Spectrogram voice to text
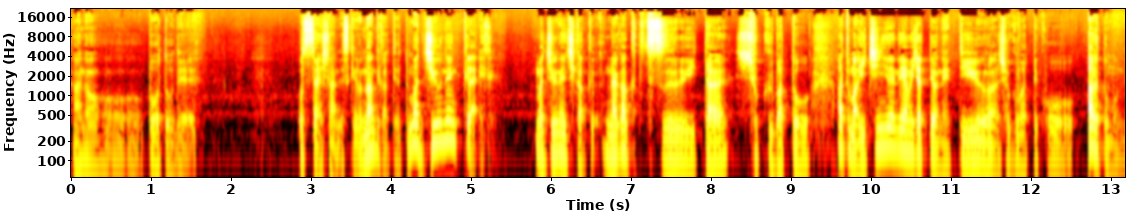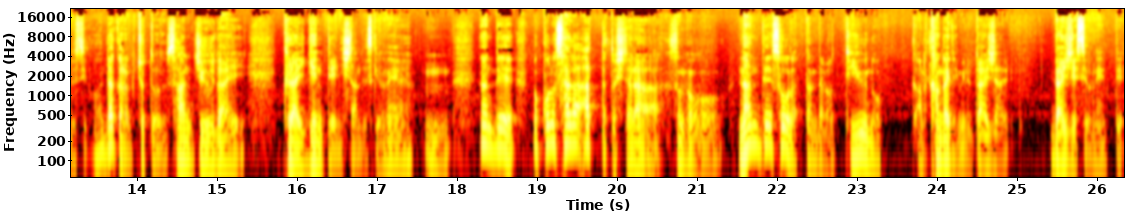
あの冒頭でお伝えしたんですけどなんでかっていうと、まあ、10年くらい、まあ、10年近く長く続いた職場とあと12年で辞めちゃったよねっていうような職場ってこうあると思うんですよ。だからちょっと30代くらい限定にしたんですけどね、うん、なんで、まあ、この差があったとしたらそのなんでそうだったんだろうっていうのをあの考えてみる大事大事ですよねって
